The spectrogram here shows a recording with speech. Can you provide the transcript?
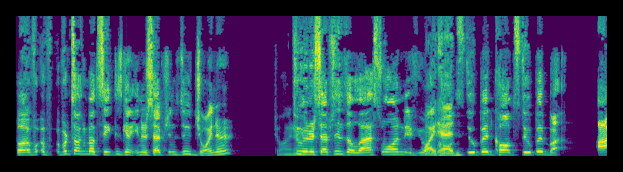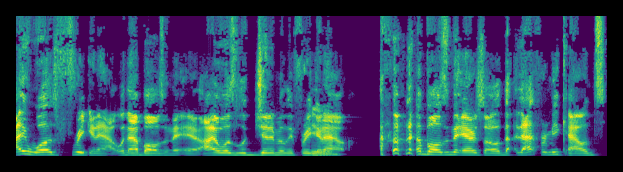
But if, if, if we're talking about safeties getting interceptions, dude, Joyner, Joyner. two interceptions. The last one, if you want to call it stupid, called stupid, but I was freaking out when that ball's in the air. I was legitimately freaking Dude. out. when that ball's in the air. So that, that for me counts.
